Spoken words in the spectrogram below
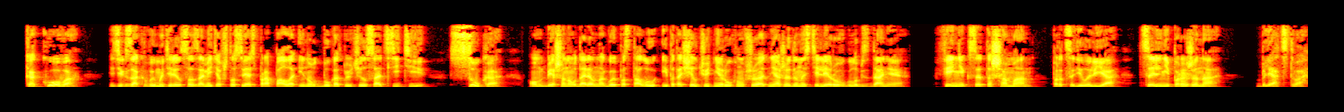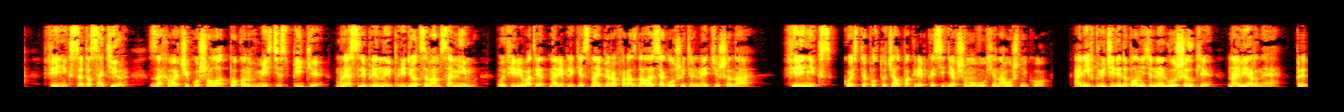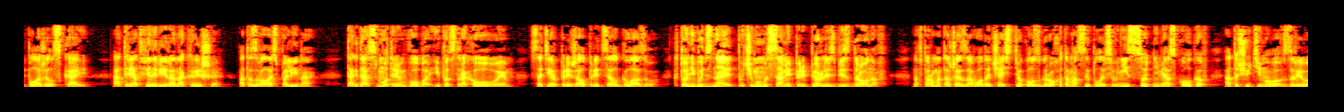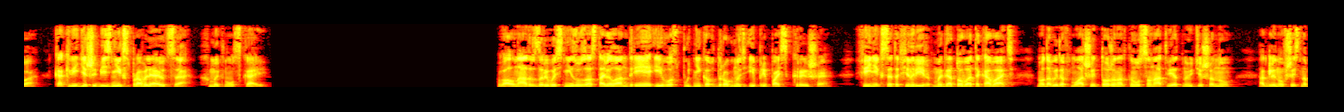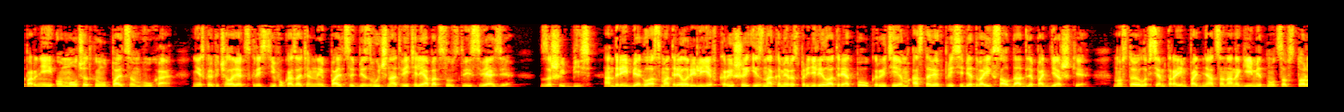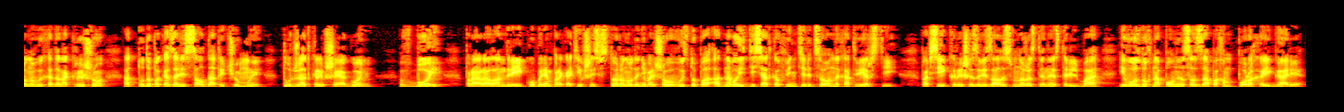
«Какого?» Зигзаг выматерился, заметив, что связь пропала и ноутбук отключился от сети. «Сука!» Он бешено ударил ногой по столу и потащил чуть не рухнувшую от неожиданности Леру вглубь здания. «Феникс, это шаман!» – процедил Илья. «Цель не поражена!» «Блядство! Феникс, это сатир! Захватчик ушел от токон вместе с Пики! Мы ослеплены, придется вам самим!» В эфире в ответ на реплики снайперов раздалась оглушительная тишина. «Феникс!» – Костя постучал по крепко сидевшему в ухе наушнику. «Они включили дополнительные глушилки, наверное», – предположил Скай. «Отряд Фенрира на крыше», — отозвалась Полина. «Тогда смотрим в оба и подстраховываем», — сатир прижал прицел к глазу. «Кто-нибудь знает, почему мы сами приперлись без дронов?» На втором этаже завода часть стекол с грохотом осыпалась вниз сотнями осколков от ощутимого взрыва. «Как видишь, и без них справляются», — хмыкнул Скай. Волна от взрыва снизу заставила Андрея и его спутников дрогнуть и припасть к крыше. «Феникс, это Фенрир, мы готовы атаковать!» Но Давыдов-младший тоже наткнулся на ответную тишину. Оглянувшись на парней, он молча ткнул пальцем в ухо. Несколько человек, скрестив указательные пальцы, беззвучно ответили об отсутствии связи. Зашибись. Андрей бегло осмотрел рельеф крыши и знаками распределил отряд по укрытиям, оставив при себе двоих солдат для поддержки. Но стоило всем троим подняться на ноги и метнуться в сторону выхода на крышу, оттуда показались солдаты чумы, тут же открывшие огонь. «В бой!» – проорал Андрей, кубарем прокатившись в сторону до небольшого выступа одного из десятков вентиляционных отверстий. По всей крыше завязалась множественная стрельба, и воздух наполнился запахом пороха и гари.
